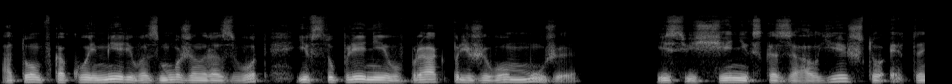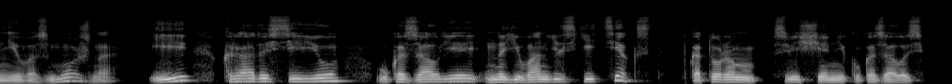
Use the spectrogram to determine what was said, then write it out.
о том, в какой мере возможен развод и вступление в брак при живом муже. И священник сказал ей, что это невозможно. и, к радости ее, указал ей на евангельский текст, в котором священнику казалось,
